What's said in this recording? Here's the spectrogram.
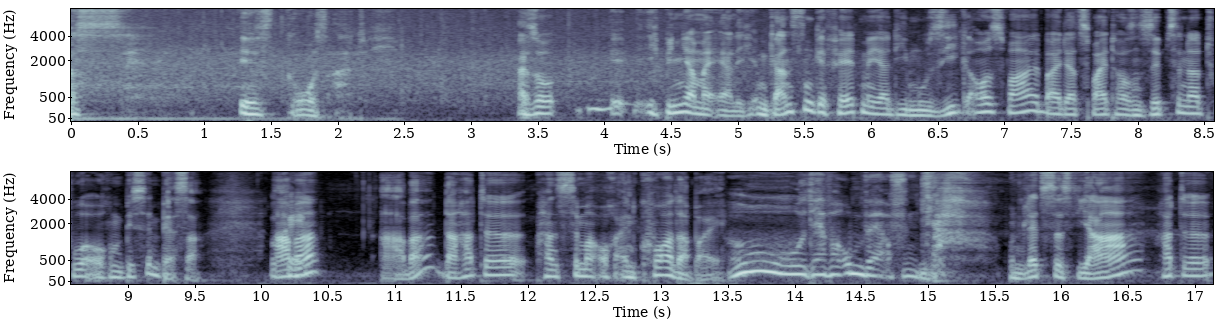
Das ist großartig. Also, ich bin ja mal ehrlich, im Ganzen gefällt mir ja die Musikauswahl bei der 2017er Tour auch ein bisschen besser. Aber, aber da hatte Hans Zimmer auch einen Chor dabei. Oh, der war umwerfend. Ja, und letztes Jahr hatte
